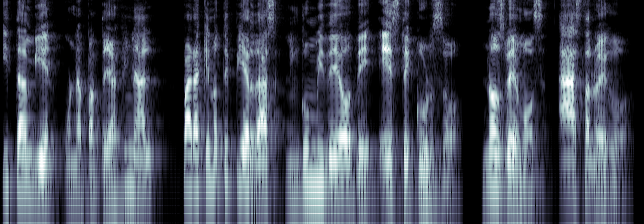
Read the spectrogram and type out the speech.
y también una pantalla final para que no te pierdas ningún video de este curso. Nos vemos, hasta luego.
